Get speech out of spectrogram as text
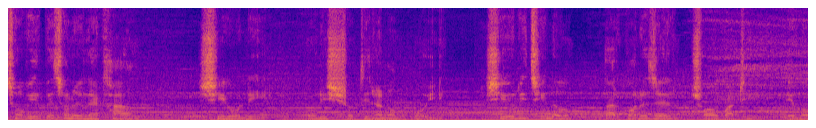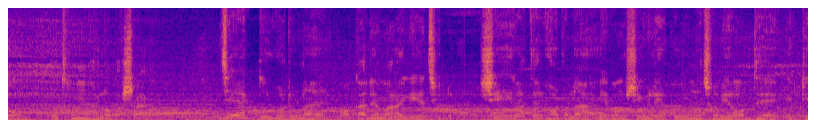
ছবির পেছনে লেখা, শিওলি, উনিশশো তিরানব্বই। শিওলি ছিল তার কলেজের সহপাঠী এবং প্রথম ভালোবাসা। যে এক দুর্ঘটনায় অকালে মারা গিয়েছিল। সেই রাতের ঘটনা এবং শিউলির পুরনো ছবির মধ্যে একটি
